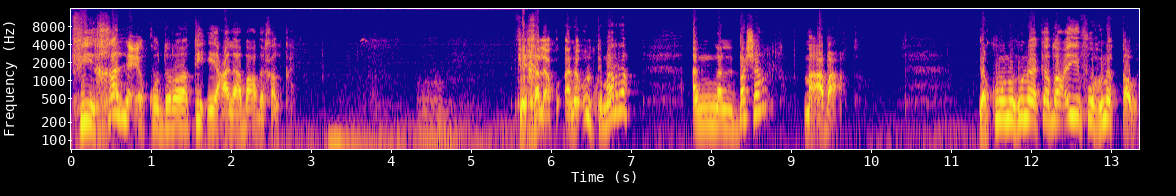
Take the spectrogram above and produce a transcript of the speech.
في خلع قدراته على بعض خلقه. في خلق أنا قلت مرة أن البشر مع بعض. يكون هناك ضعيف وهناك قوي.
